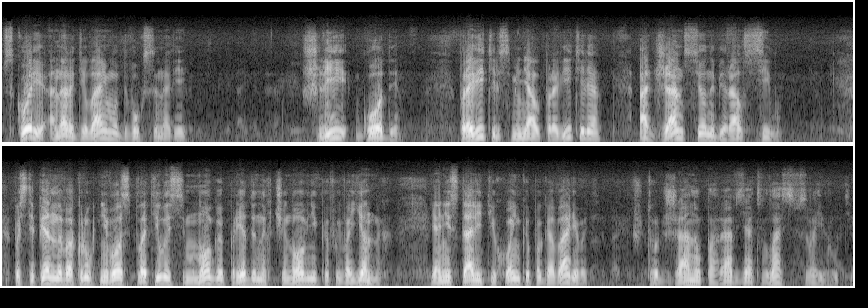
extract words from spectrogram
Вскоре она родила ему двух сыновей. Шли годы. Правитель сменял правителя, а Джан все набирал силу. Постепенно вокруг него сплотилось много преданных чиновников и военных, и они стали тихонько поговаривать, что Джану пора взять власть в свои руки.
